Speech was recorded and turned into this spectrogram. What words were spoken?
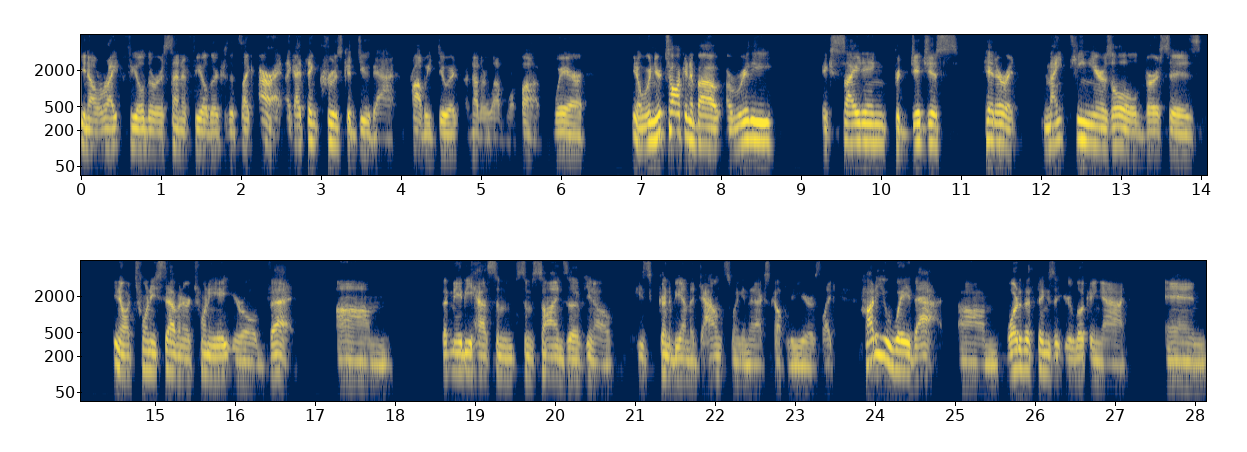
you know, right fielder or center fielder because it's like, all right, like I think Crews could do that, probably do it another level above. Where, you know, when you're talking about a really exciting, prodigious hitter at 19 years old versus, you know, a 27 or 28 year old vet, um, that maybe has some some signs of, you know, he's going to be on the downswing in the next couple of years. Like, how do you weigh that? Um, what are the things that you're looking at? And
